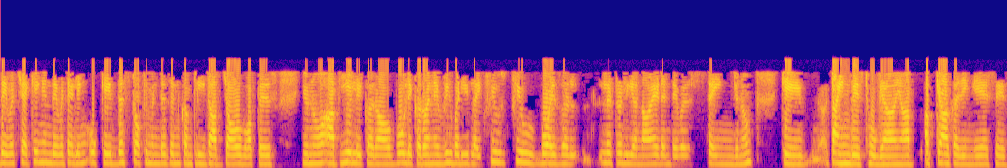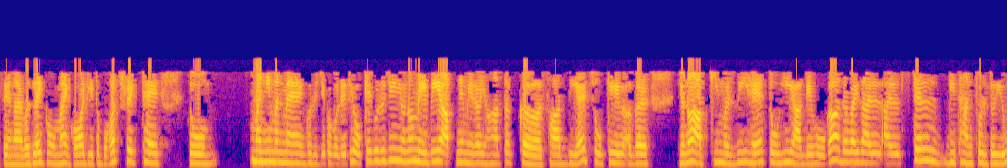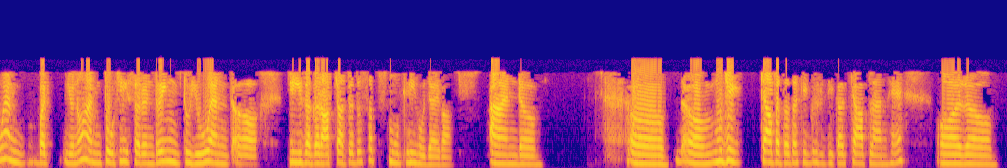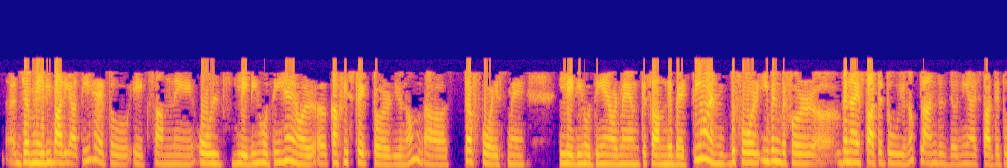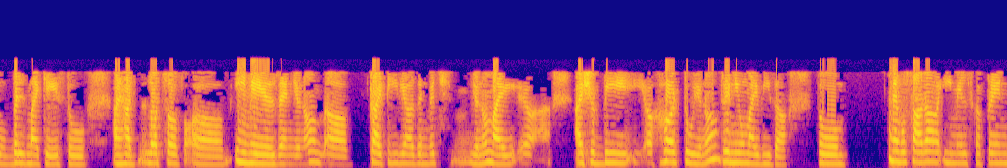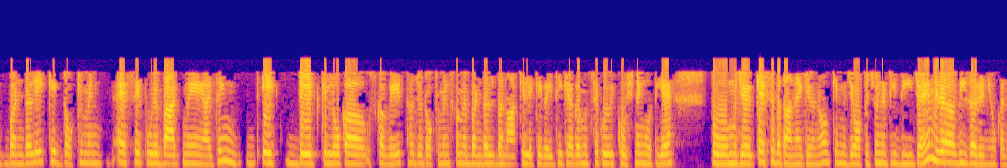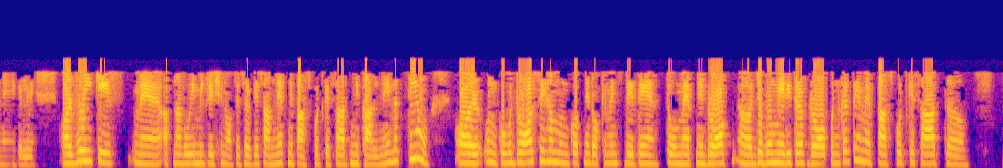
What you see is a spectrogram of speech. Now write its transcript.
they're checking and they're telling okay this document is incomplete आप जाओ वापस यू नो आप ये लेकर आओ, वो लेकर आओ. And everybody like few few boys were literally annoyed and they're saying you know कि टाइम वेस्ट हो गया या अब क्या करेंगे ऐसे ऐसे। And I was like oh my god ये तो बहुत स्ट्रिक्ट है। तो मन ही मन में गुरु जी को बोल रही थी okay Guru ji you know maybe आपने मेरा यहाँ तक साथ दिया। इट्स ओके okay, अगर यू नो आपकी मर्ज़ी है तो ही आगे होगा। Otherwise I I still be thankful to you and but you know I am totally surrendering to you and please अगर आप चाहते हो तो सब स्मूथली हो जाएगा। एंड uh, uh, uh, मुझे क्या पता था कि गुरु जी का क्या प्लान है। और जब मेरी बारी आती है तो एक सामने ओल्ड लेडी होती हैं और काफ़ी स्ट्रिक्ट और यू नो टफ वॉइस में लेडी होती हैं और मैं उनके सामने बैठती हूँ। And before even before when I started to you know plan this journey I started to build my case to I had lots of and you know uh, criterias in which you know my uh, I should be heard to you know renew my visa. So मैं वो सारा emails का print bundle एक एक document ऐसे पूरे bag में I think एक डेढ़ किलो का उसका वेट था जो डॉक्यूमेंट्स का मैं बंडल बना के लेके गई थी कि अगर मुझसे कोई क्वेश्चनिंग होती है तो मुझे कैसे बताना है कि यू नो कि मुझे अपॉर्चुनिटी दी जाए मेरा वीज़ा रिन्यू करने के लिए और वही केस मैं अपना वो इमिग्रेशन ऑफिसर के सामने अपने पासपोर्ट के साथ निकालने लगती हूँ और उनको वो ड्रॉ से हम उनको अपने डॉक्यूमेंट्स देते हैं। तो मैं अपने ड्रॉ जब वो मेरी तरफ़ ड्रॉ ओपन करते हैं, मैं पासपोर्ट के साथ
